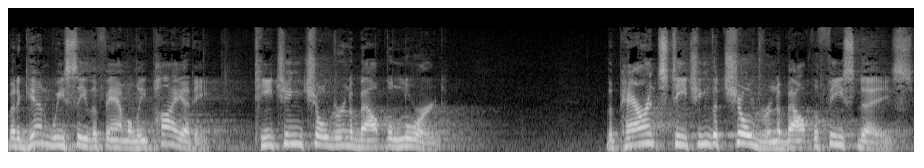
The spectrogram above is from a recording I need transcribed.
but again, we see the family piety, teaching children about the Lord. The parents teaching the children about the feast days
